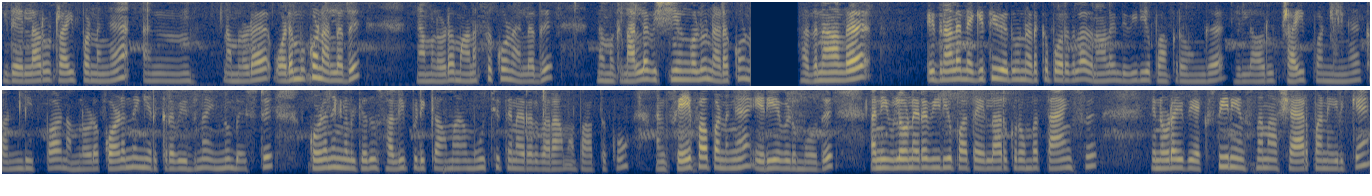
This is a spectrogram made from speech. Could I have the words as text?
இதை எல்லோரும் ட்ரை பண்ணுங்கள் அண்ட் நம்மளோட உடம்புக்கும் நல்லது. நம்மளோட மனசுக்கும் நல்லது. நமக்கு நல்ல விஷயங்களும் நடக்கும். அதனால் இதனால் நெகட்டிவ் எதுவும் நடக்க போகிறதில்ல அதனால் இந்த வீடியோ பார்க்குறவங்க எல்லோரும் ட்ரை பண்ணுங்கள் கண்டிப்பாக நம்மளோட குழந்தைங்க இருக்கிற வீடுனா இன்னும் பெஸ்ட்டு குழந்தைங்களுக்கு எதுவும் சளி பிடிக்காமல் மூச்சு திணறல் வராமல் பார்த்துக்கும் அண்ட் சேஃபாக பண்ணுங்கள் எரிய விடும்போது. அண்ட் இவ்வளோ நேரம் வீடியோ பார்த்த எல்லாருக்கும் ரொம்ப தேங்க்ஸு என்னோட இது எக்ஸ்பீரியன்ஸ் தான் நான் ஷேர் பண்ணியிருக்கேன்.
